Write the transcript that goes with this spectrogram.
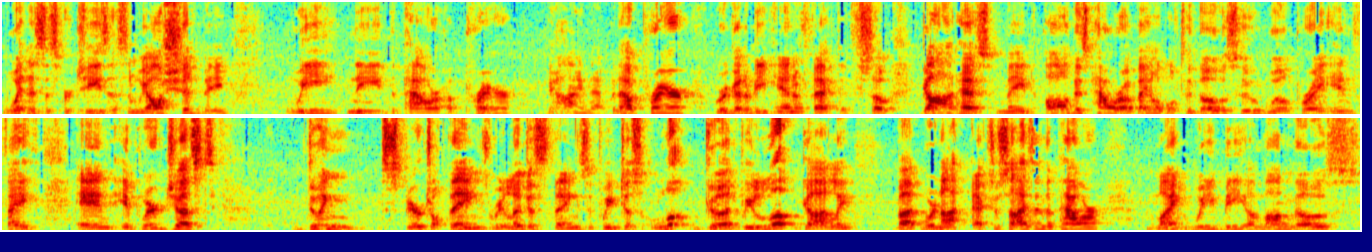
witnesses for Jesus, and we all should be, we need the power of prayer behind that. Without prayer, we're going to be ineffective. So God has made all of his power available to those who will pray in faith. And if we're just doing spiritual things, religious things, if we just look good, if we look godly, but we're not exercising the power, might we be among those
